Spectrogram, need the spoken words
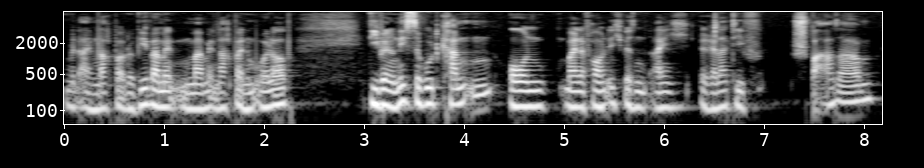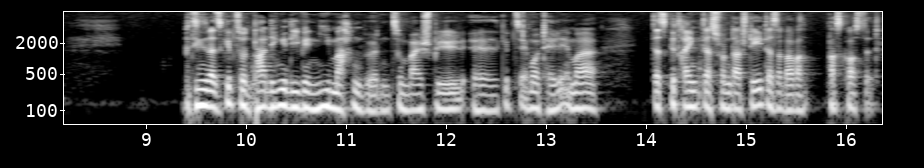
mit einem Nachbar oder wir waren mal mit Nachbarn im Urlaub, die wir noch nicht so gut kannten. Und meine Frau und ich, wir sind eigentlich relativ sparsam. Beziehungsweise es gibt so ein paar Dinge, die wir nie machen würden. Zum Beispiel äh, gibt es ja im Hotel immer das Getränk, das schon da steht, das aber was, was kostet.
